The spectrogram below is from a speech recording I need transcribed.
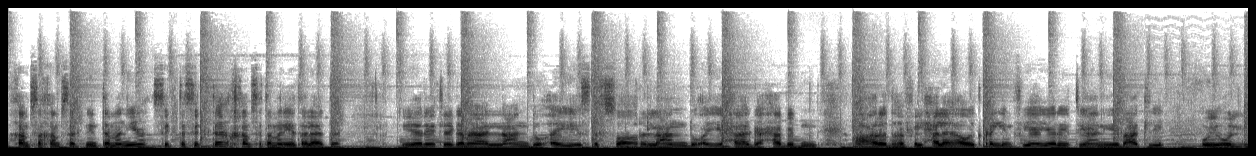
خمسة خمسة اتنين تمانية ستة ستة خمسة تمانية تلاتة. يا ريت يا جماعة اللي عنده أي استفسار اللي عنده أي حاجة حابب أعرضها في الحلقة أو يتكلم فيها يا ريت يعني يبعت لي ويقول لي.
